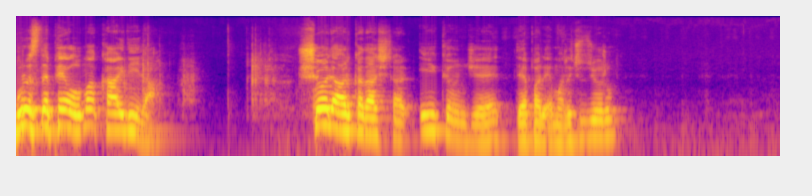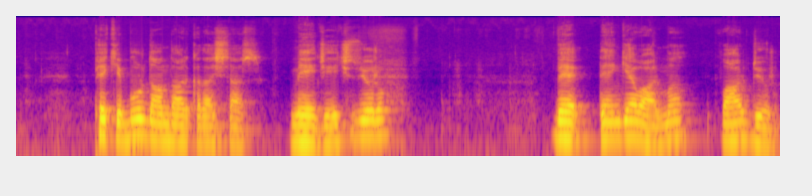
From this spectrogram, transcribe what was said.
Burası da P olma kaydıyla. Şöyle arkadaşlar ilk önce depar MR'ı çiziyorum. Peki buradan da arkadaşlar MC'yi çiziyorum. Ve denge var mı? Var diyorum.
